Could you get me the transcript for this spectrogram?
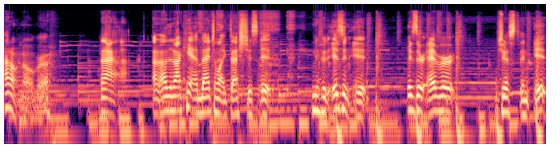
I don't know, bro. And I, I, and I can't imagine like that's just it. And if it isn't it, is there ever just an it?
